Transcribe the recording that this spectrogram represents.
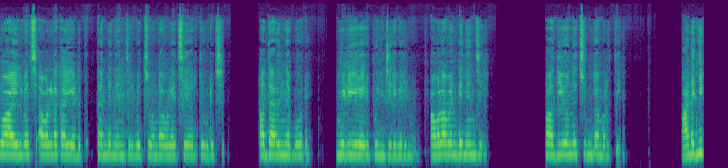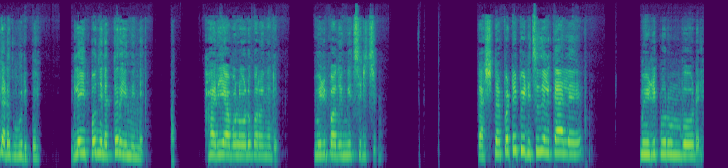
വായിൽ വെച്ച് അവളുടെ കൈയെടുത്ത് തന്റെ നെഞ്ചിൽ വെച്ചുകൊണ്ട് അവളെ ചേർത്ത് പിടിച്ചു. അതറിഞ്ഞ പോലെ മിഴിയിൽ ഒരു പുഞ്ചിരി വിരിഞ്ഞു. അവൾ അവന്റെ നെഞ്ചിൽ പതിയൊന്ന് ചുണ്ടമർത്തി. അടങ്ങി കിടക്കു കുരുപ്പ്. ഇല്ല ഇപ്പൊ നിലത്തെറിയും നിന്നെ. ഹരി അവളോട് പറഞ്ഞത്. മിഴി പതുങ്ങി ചിരിച്ചു. കഷ്ടപ്പെട്ട് പിടിച്ചു നിൽക്കാല്ലേ? മിഴി കുറുമ്പോടെ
